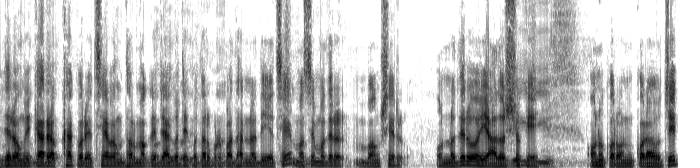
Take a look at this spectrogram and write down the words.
এদের অঙ্গীকার রক্ষা করেছে এবং ধর্মকে জাগতিকতার উপর প্রাধান্য দিয়েছে মসিমদের বংশের অন্যদেরও এই আদর্শকে অনুকরণ করা উচিত।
